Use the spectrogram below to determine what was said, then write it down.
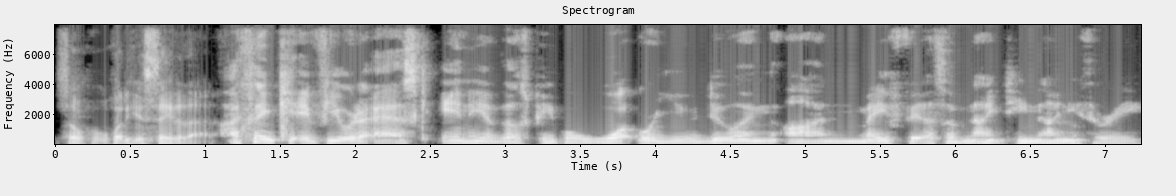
So what do you say to that? I think if you were to ask any of those people, what were you doing on May 5th of 1993?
